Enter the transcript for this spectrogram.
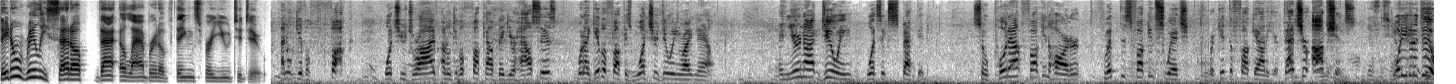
They don't really set up that elaborate of things for you to do. I don't give a fuck what you drive. I don't give a fuck how big your house is. What I give a fuck is what you're doing right now. And you're not doing what's expected. So put out fucking harder, flip this fucking switch, or get the fuck out of here. That's your options. What are you gonna do?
